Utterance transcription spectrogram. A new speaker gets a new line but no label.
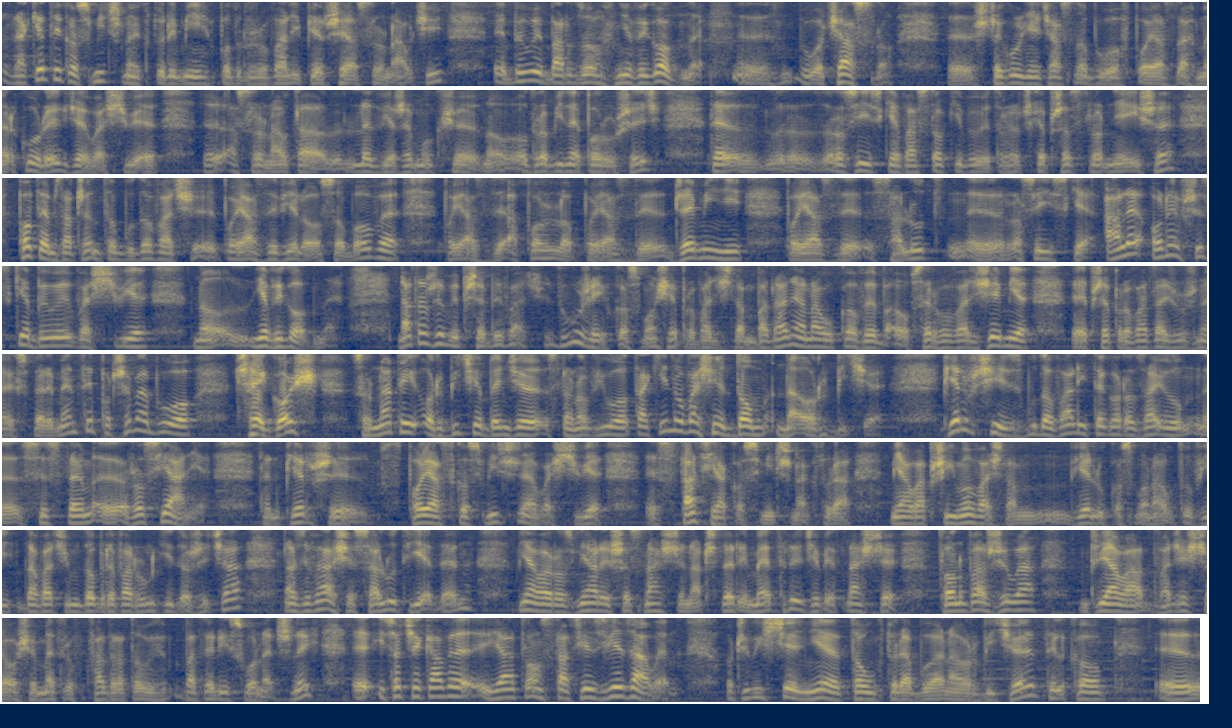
Rakiety kosmiczne, którymi podróżowali pierwsi astronauci, e, były bardzo niewygodne. E, Było ciasno. E, Szczególnie ciasno było w pojazdach Merkury, gdzie właściwie astronauta ledwie, że mógł się no, odrobinę poruszyć. Te rosyjskie Wastoki były troszeczkę przestronniejsze. Potem zaczęto budować pojazdy wieloosobowe, pojazdy Apollo, pojazdy Gemini, pojazdy Salut rosyjskie, ale one wszystkie były właściwie no, niewygodne. Na to, żeby przebywać dłużej w kosmosie, prowadzić tam badania naukowe, obserwować Ziemię, e, przeprowadzać różne eksperymenty, potrzeba było czegoś, co na tej orbicie będzie stanowiło taki, no właśnie, dom na orbicie. Pierwsi zbudowali tego rodzaju e, system e, Rosjanie. Ten pierwszy pojazd kosmiczny, a właściwie stacja kosmiczna, która miała przyjmować tam wielu kosmonautów i dawać im dobre warunki do życia, nazywała się Salut 1. Miała rozmiary 16 na 4 metry, 19 ton ważyła, miała 28 metrów kwadratowych baterii słonecznych. E, I co ciekawe, ja tą stację zwiedzałem. Oczywiście nie tą, która była na orbicie, tylko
